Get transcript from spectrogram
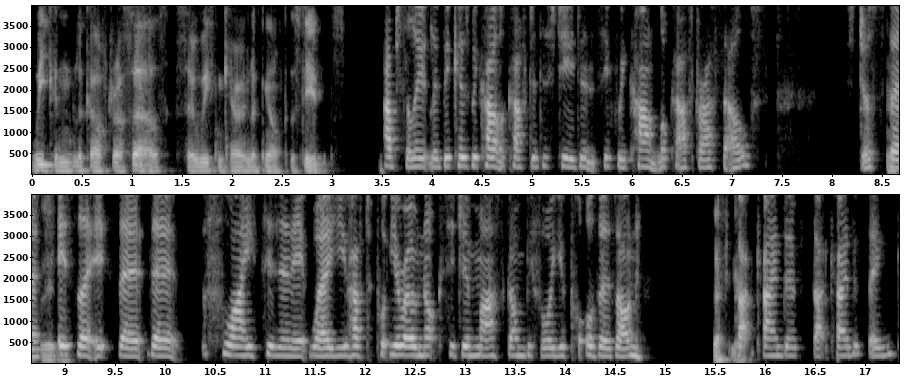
we can look after ourselves, so we can carry on looking after the students. Absolutely, because we can't look after the students if we can't look after ourselves. It's just the Absolutely. it's the it's the the flight, isn't it, where you have to put your own oxygen mask on before you put others on. Definitely. That kind of that kind of thing.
